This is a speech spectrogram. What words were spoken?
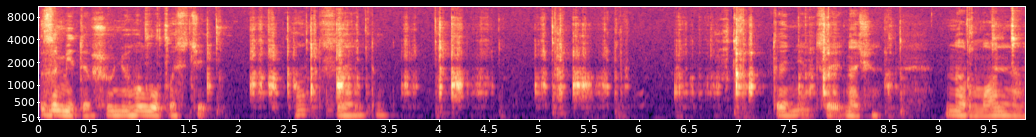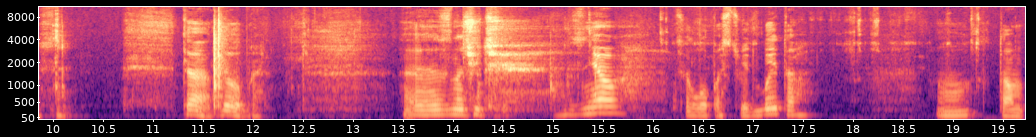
замітив, що в нього лопасті. Оцей тут. Та ні, цей наче нормально все. Так, добре. Е, значить, зняв. Це лопасть відбита. О, там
